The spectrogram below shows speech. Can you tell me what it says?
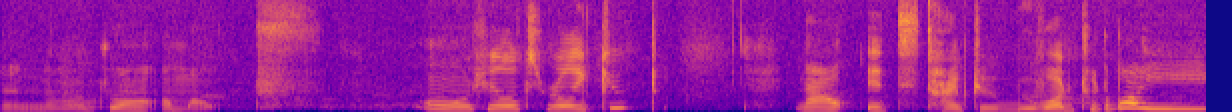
And now draw a mouth. Oh, she looks really cute. Now it's time to move on to the body.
